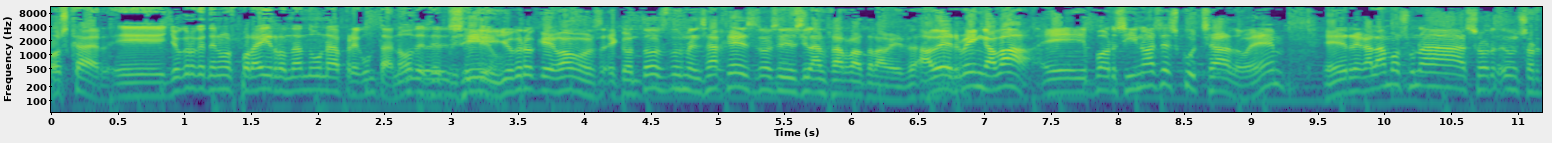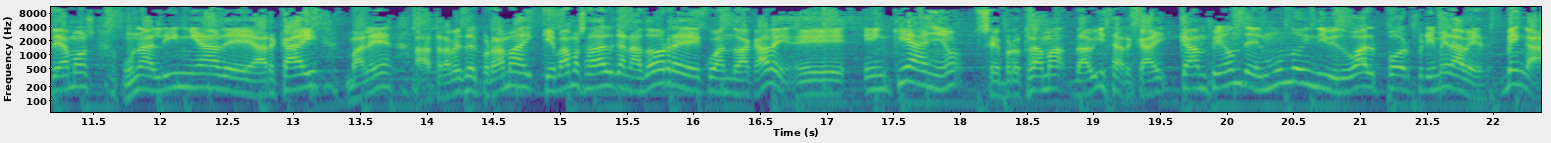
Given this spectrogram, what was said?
Oscar, eh, yo creo que tenemos por ahí rondando una pregunta, ¿no? Desde el Sí, principio. yo creo que vamos, eh, con todos estos mensajes, no sé si lanzarla otra vez. A ver, venga, va, eh, por si no has escuchado, ¿eh? Eh, regalamos una, sor- sorteamos una línea de Arcai, ¿vale? A través del programa y que vamos a dar el ganador eh, cuando acabe. Eh, ¿En qué año se proclama David Arcai campeón del mundo individual por primera vez? Venga,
